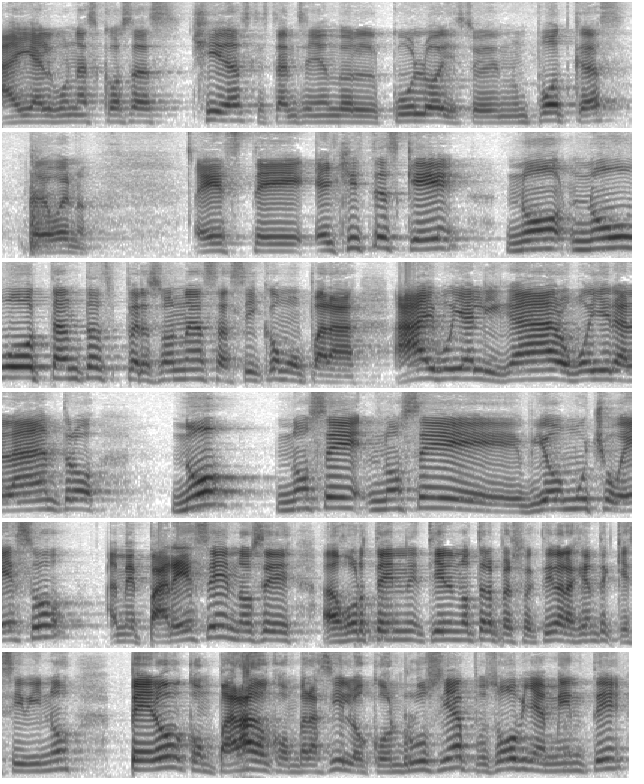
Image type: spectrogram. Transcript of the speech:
hay algunas cosas chidas que está enseñando el culo y estoy en un podcast, pero bueno. Este, el chiste es que no, no hubo tantas personas así como para, ay, voy a ligar o voy a ir al antro. No, no se, no se vio mucho eso, me parece, no sé, a lo mejor tienen otra perspectiva la gente que sí vino, pero comparado con Brasil o con Rusia, pues obviamente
